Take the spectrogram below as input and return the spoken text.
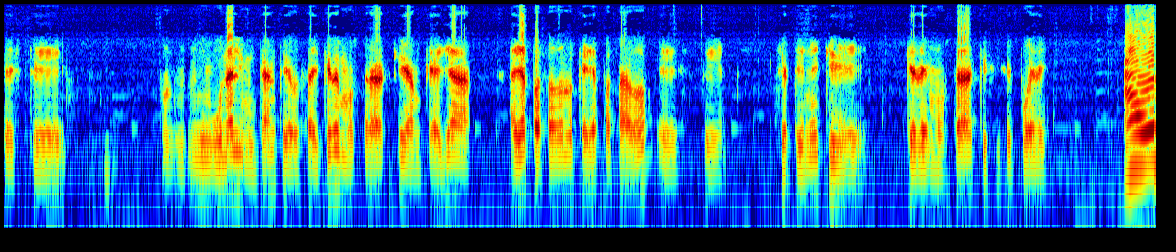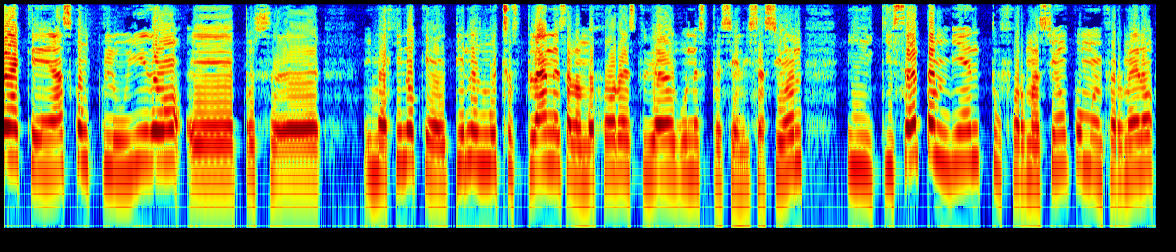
este pues, ninguna limitante, o sea, hay que demostrar que aunque haya haya pasado lo que haya pasado, este se tiene que, que demostrar que sí se puede. Ahora que has concluido, eh, pues eh, imagino que tienes muchos planes, a lo mejor estudiar alguna especialización y quizá también tu formación como enfermero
